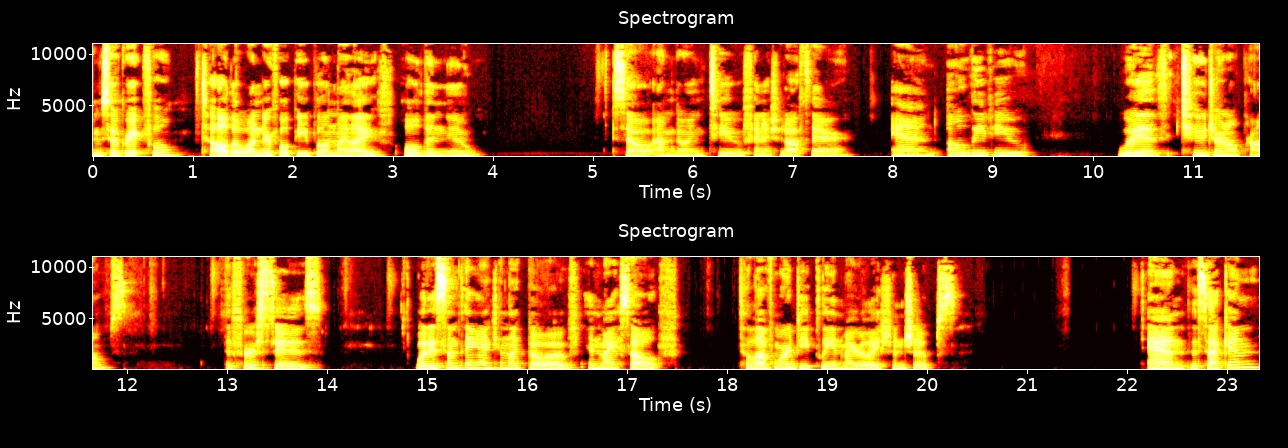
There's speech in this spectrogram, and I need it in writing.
I'm so grateful to all the wonderful people in my life, old and new. So I'm going to finish it off there and I'll leave you with two journal prompts. The first is what is something I can let go of in myself to love more deeply in my relationships? And the second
